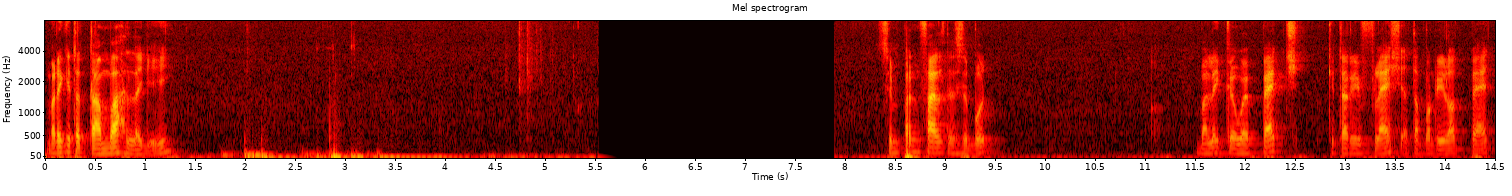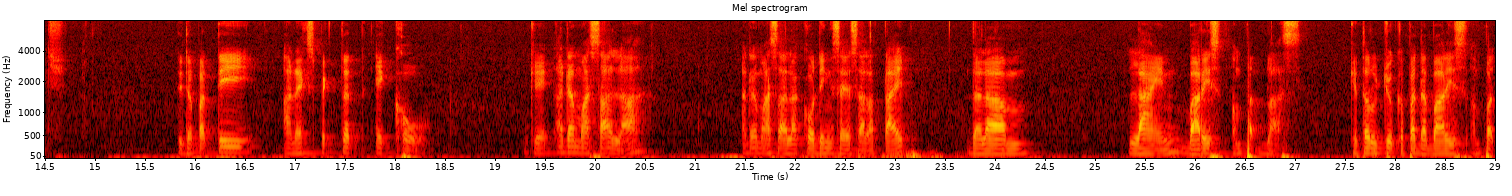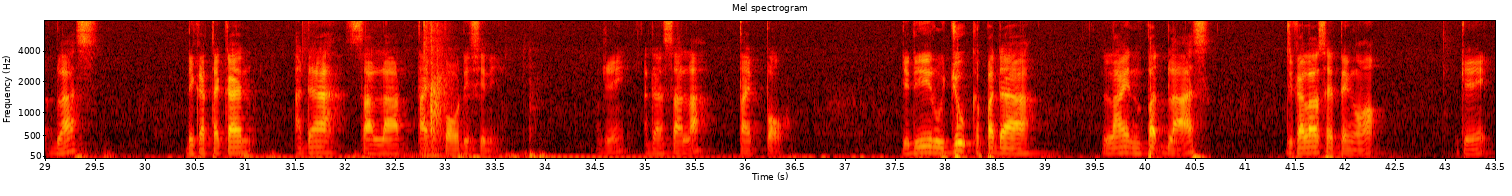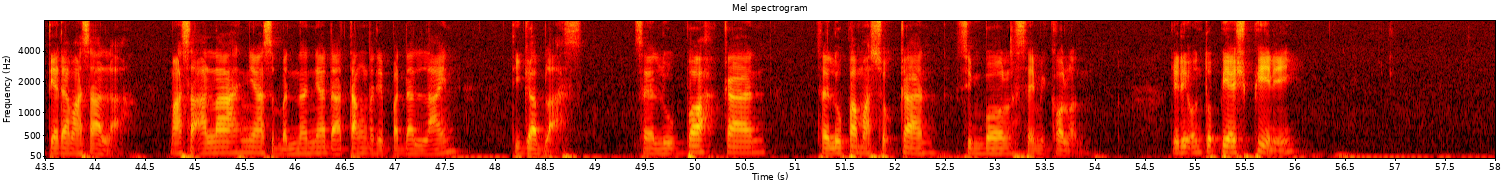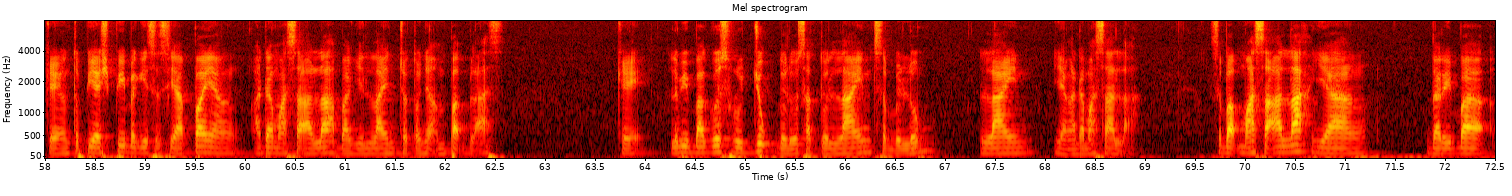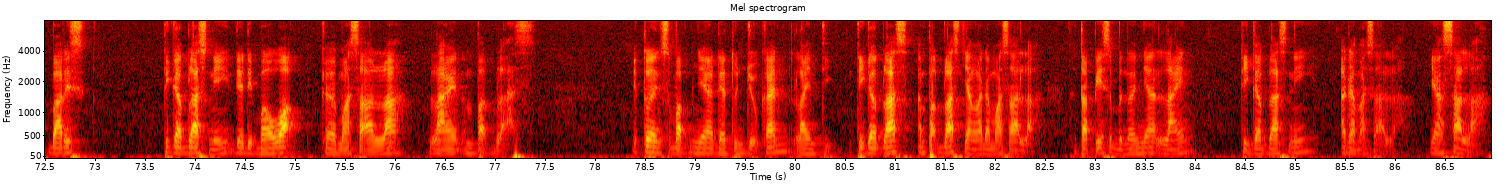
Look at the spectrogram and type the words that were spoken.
Mari kita tambah lagi simpan file tersebut balik ke web page kita refresh ataupun reload page didapati unexpected echo okay, ada masalah ada masalah coding saya salah type dalam line baris 14 kita rujuk kepada baris 14 dikatakan ada salah typo di sini. Okey, ada salah typo. Jadi rujuk kepada line 14 jikalau saya tengok okey, tiada masalah. Masalahnya sebenarnya datang daripada line 13. Saya lupakan saya lupa masukkan simbol semicolon. Jadi untuk PHP ni Okay, untuk PHP bagi sesiapa yang ada masalah bagi line contohnya 14 okay, lebih bagus rujuk dulu satu line sebelum line yang ada masalah sebab masalah yang dari baris 13 ni dia dibawa ke masalah line 14 itu yang sebabnya dia tunjukkan line 13, 14 yang ada masalah. Tetapi sebenarnya line 13 ni ada masalah yang salah.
